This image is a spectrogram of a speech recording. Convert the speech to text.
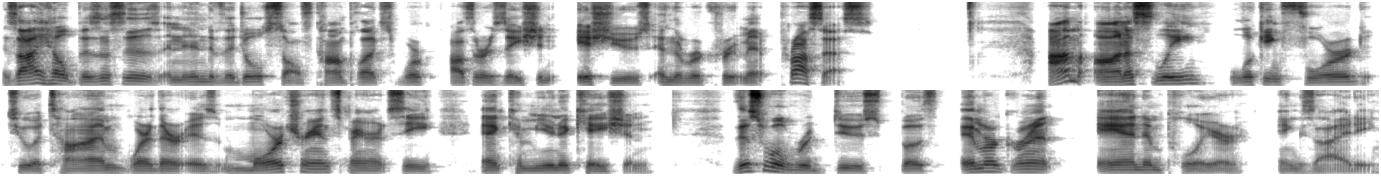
As I help businesses and individuals solve complex work authorization issues in the recruitment process. I'm honestly looking forward to a time where there is more transparency and communication. This will reduce both immigrant and employer anxiety.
